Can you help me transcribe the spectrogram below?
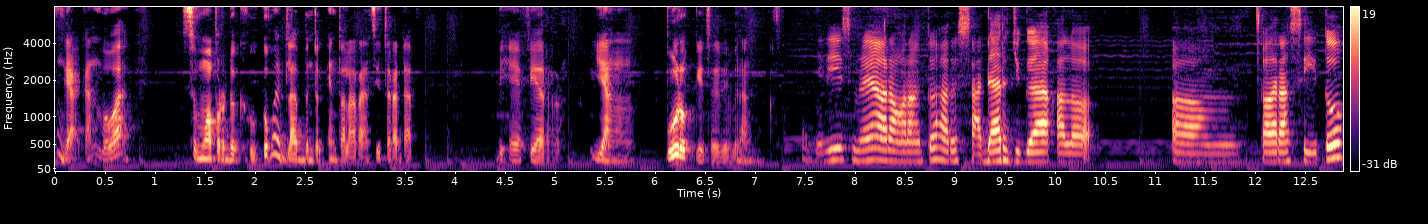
enggak kan bahwa semua produk hukum adalah bentuk intoleransi terhadap behavior yang buruk gitu dia bilang. Jadi sebenarnya orang-orang itu harus sadar juga kalau em, toleransi itu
